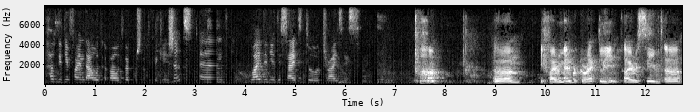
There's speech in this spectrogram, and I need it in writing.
how did you find out about web push notifications and why did you decide to try this? Uh-huh. Um, if I remember correctly, I received a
